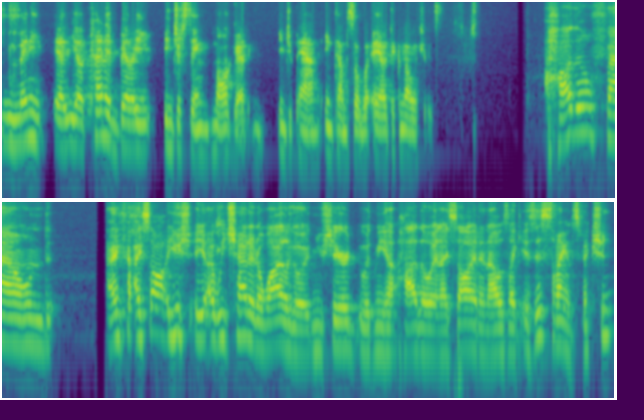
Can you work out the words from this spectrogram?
many, uh, yeah, kind of very interesting market in Japan in terms of AI technologies. Hado found I, I saw you. Sh- we chatted a while ago, and you shared with me Hado, and I saw it, and I was like, "Is this science fiction?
